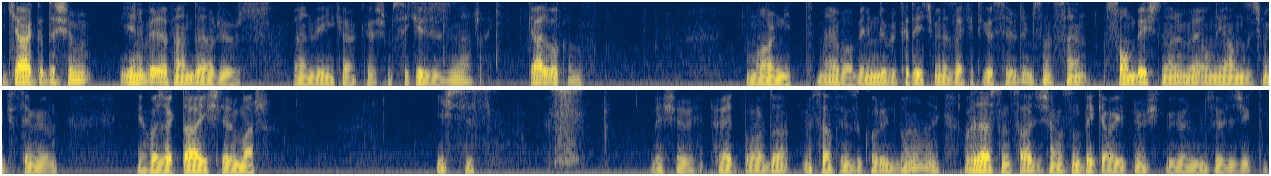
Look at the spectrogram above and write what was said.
İki arkadaşım yeni bir efendi arıyoruz. Ben ve iki arkadaşım. 800 dinar. Gel bakalım. Marnit. Merhaba. Benimle bir kadeh içme nezaketi gösterebilir misin? Sen son 5 dinarım ve onu yalnız içmek istemiyorum. Yapacak daha işlerim var. İşsiz. Deşevi. Evet bu arada mesafenizi koruyun. Vay. Affedersiniz sadece şansın pek hava gitmemiş gibi göründüğünü söyleyecektim.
